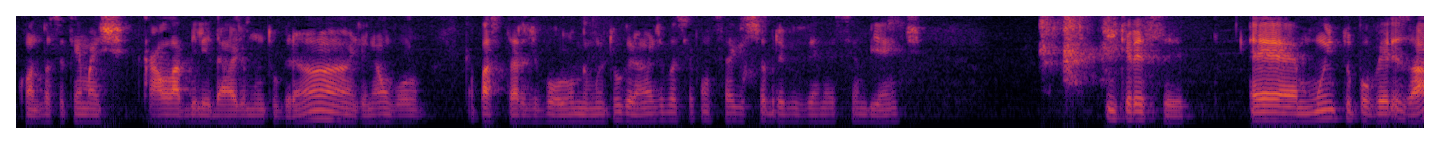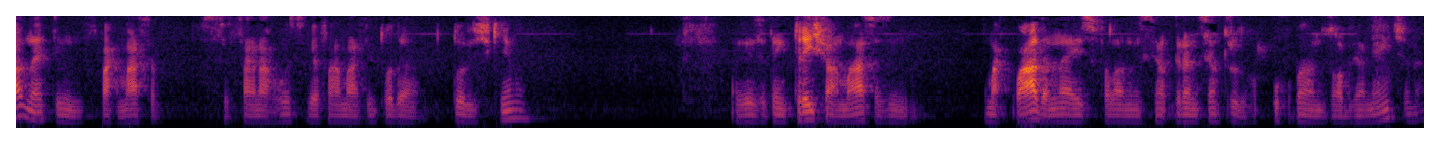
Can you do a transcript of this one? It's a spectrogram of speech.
quando você tem uma escalabilidade muito grande, né, capacidade de volume muito grande, você consegue sobreviver nesse ambiente e crescer. É muito pulverizado, né, tem farmácia, você sai na rua, você vê farmácia em toda, toda esquina. Às vezes você tem três farmácias em uma quadra, né, isso falando em grandes centros urbanos, obviamente, né.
